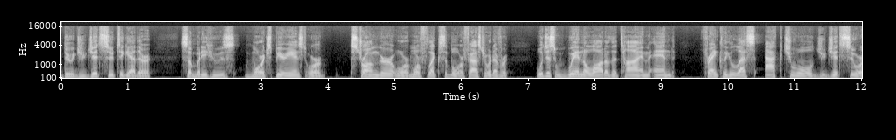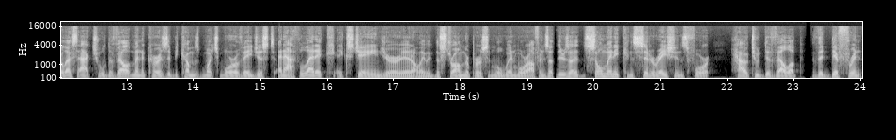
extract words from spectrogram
do jujitsu together, somebody who's more experienced or stronger or more flexible or faster, whatever, will just win a lot of the time. And frankly, less actual jujitsu or less actual development occurs. It becomes much more of a just an athletic exchange, or you know, like the stronger person will win more often. So there's a, so many considerations for how to develop the different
